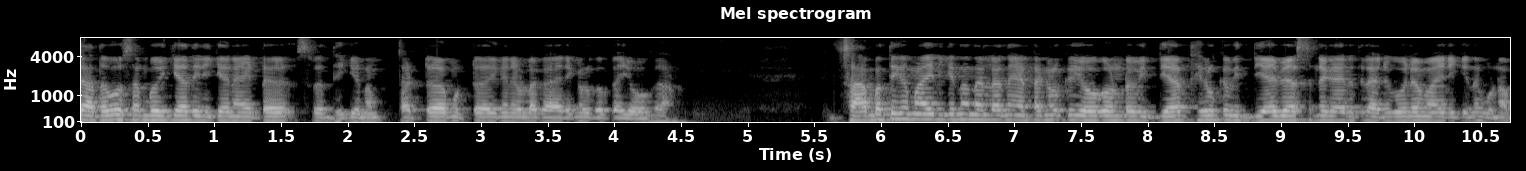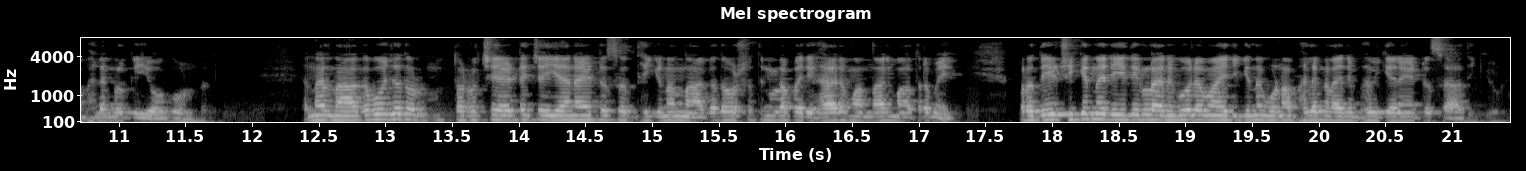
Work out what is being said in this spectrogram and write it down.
ചതവ് സംഭവിക്കാതിരിക്കാനായിട്ട് ശ്രദ്ധിക്കണം. തട്ടുക മുട്ടുക ഇങ്ങനെയുള്ള കാര്യങ്ങൾക്കൊക്കെ യോഗമാണ് സാമ്പത്തികമായിരിക്കുന്ന നല്ല നേട്ടങ്ങൾക്ക് യോഗമുണ്ട്. വിദ്യാർത്ഥികൾക്ക് വിദ്യാഭ്യാസത്തിന്റെ കാര്യത്തിൽ അനുകൂലമായിരിക്കുന്ന ഗുണഫലങ്ങൾക്ക് യോഗമുണ്ട്. എന്നാൽ നാഗപൂജ തുടർച്ചയായിട്ട് ചെയ്യാനായിട്ട് ശ്രദ്ധിക്കണം. നാഗദോഷത്തിനുള്ള പരിഹാരം വന്നാൽ മാത്രമേ പ്രതീക്ഷിക്കുന്ന രീതികൾ അനുകൂലമായിരിക്കുന്ന ഗുണഫലങ്ങൾ അനുഭവിക്കാനായിട്ട് സാധിക്കുകയുള്ളൂ.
